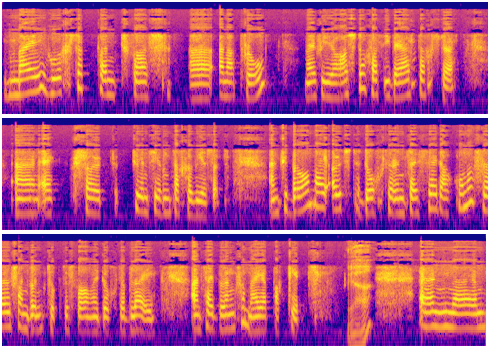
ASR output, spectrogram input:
My hoogste punt was uh in April. My verjaarsdag was die 30ste en ek sou t- 72 gewees het. En sy bel my oudste dogter en sy sê daar kom 'n vrou van Windhoek dis waar my dogter bly en sy bring vir my 'n pakket. Ja. En ehm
